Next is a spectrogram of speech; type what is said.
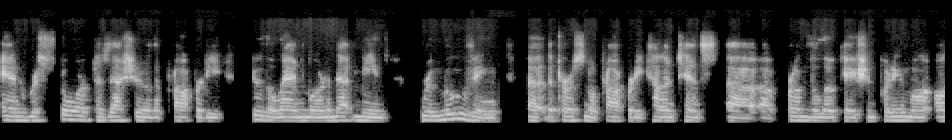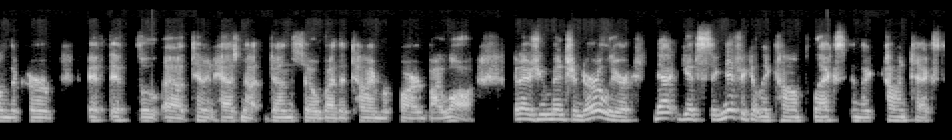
and restore possession of the property to the landlord, and that means removing uh, the personal property contents uh, uh from the location, putting them on, on the curb if, if the uh, tenant has not done so by the time required by law. But as you mentioned earlier, that gets significantly complex in the context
